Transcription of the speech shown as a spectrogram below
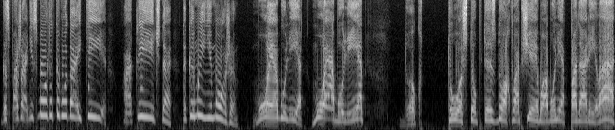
«Госпожа не сможет его найти!» «Отлично! Так и мы не можем!» «Мой амулет! Мой амулет!» «Да кто, чтоб ты сдох, вообще ему амулет подарил, а?»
